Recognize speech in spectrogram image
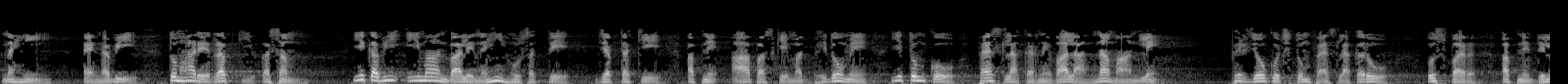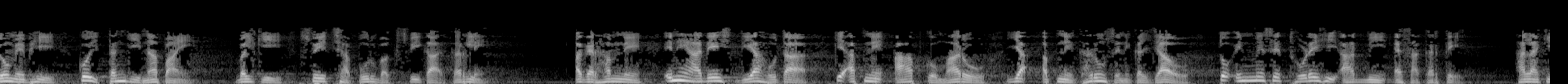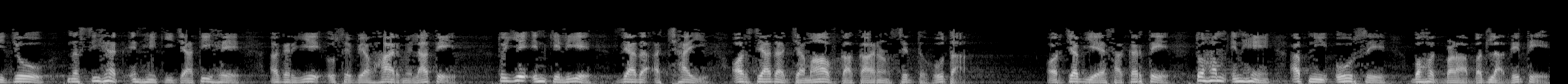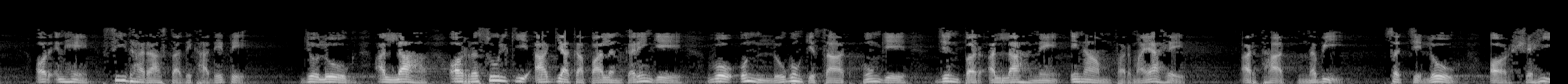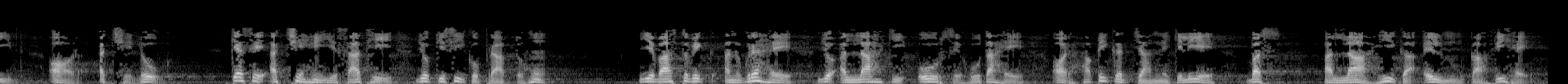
नहीं ए नबी तुम्हारे रब की कसम ये कभी ईमान वाले नहीं हो सकते जब तक कि अपने आपस के मतभेदों में ये तुमको फैसला करने वाला न मान लें फिर जो कुछ तुम फैसला करो उस पर अपने दिलों में भी कोई तंगी न पाएं बल्कि स्वेच्छा पूर्वक स्वीकार कर लें। अगर हमने इन्हें आदेश दिया होता कि अपने आप को मारो या अपने घरों से निकल जाओ तो इनमें से थोड़े ही आदमी ऐसा करते। हालाँकि जो नसीहत इन्हें की जाती है, अगर ये उसे व्यवहार में लाते तो ये इनके लिए ज़्यादा अच्छाई और ज़्यादा जमाव का कारण सिद्ध होता। और जब ये ऐसा करते तो हम इन्हें अपनी ओर से बहुत बड़ा बदला देते। और इन्हें सीधा रास्ता दिखा देते। जो लोग अल्लाह और रसूल की आज्ञा का पालन करेंगे, वो उन लोगों के साथ होंगे जिन पर अल्लाह ने इनाम फरमाया है। अर्थात नबी, सच्चे लोग और शहीद और अच्छे लोग। कैसे अच्छे हैं ये साथी जो किसी को प्राप्त हों? ये वास्तविक अनुग्रह है जो अल्लाह की ओर से होता है और हकीकत जानने के लिए बस अल्लाह ही का इल्म काफ़ी है।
